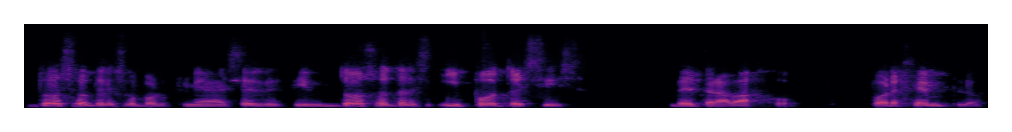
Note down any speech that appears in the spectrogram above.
dos o tres oportunidades, es decir, dos o tres hipótesis de trabajo. Por ejemplo,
